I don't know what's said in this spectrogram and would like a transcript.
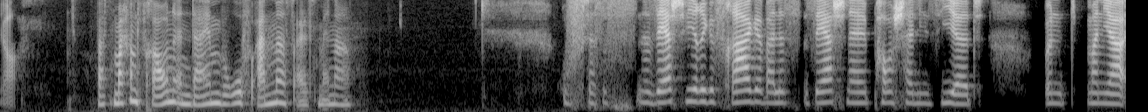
Ja. Was machen Frauen in deinem Beruf anders als Männer? Uff, das ist eine sehr schwierige Frage, weil es sehr schnell pauschalisiert und man ja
